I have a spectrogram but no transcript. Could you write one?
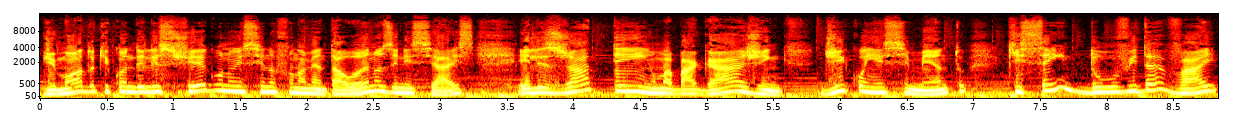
De modo que quando eles chegam no ensino fundamental, anos iniciais, eles já têm uma bagagem de conhecimento que, sem dúvida, vai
